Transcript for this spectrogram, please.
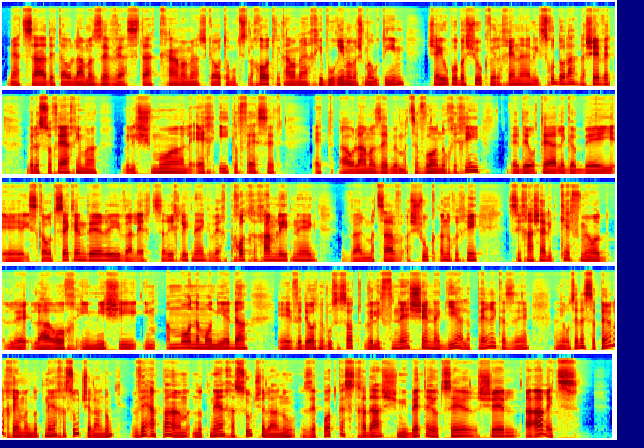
מהצד את העולם הזה, ועשתה כמה מההשקעות המוצלחות וכמה מהחיבורים המשמעותיים שהיו פה בשוק, ולכן היה לי זכות גדולה לשבת ולשוחח עימה ולשמוע לאיך היא תופסת את העולם הזה במצבו הנוכחי, ודעותיה לגבי אה, עסקאות סקנדרי, ועל איך צריך להתנהג ואיך פחות חכם להתנהג, ועל מצב השוק הנוכחי. שיחה שהיה לי כיף מאוד לערוך עם מישהי עם המון המון ידע ודעות מבוססות. ולפני שנגיע לפרק הזה, אני רוצה לספר לכם על נותני החסות שלנו. והפעם, נותני החסות שלנו זה פודקאסט חדש מבית היוצר של הארץ.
